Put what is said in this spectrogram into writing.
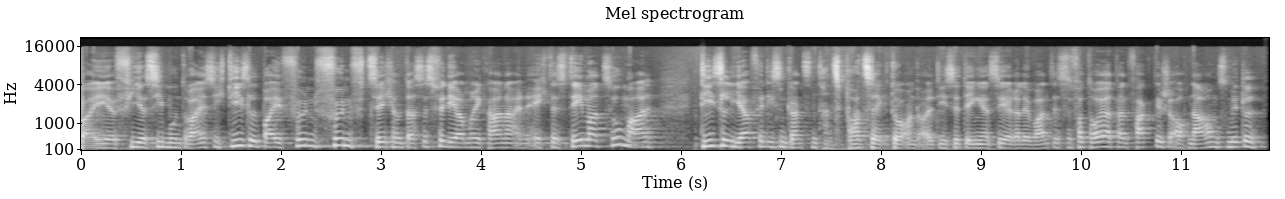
bei 4,37, Diesel bei 5,50 und das ist für die Amerikaner ein echtes Thema, zumal Diesel ja für diesen ganzen Transportsektor und all diese Dinge sehr relevant ist. Es verteuert dann faktisch auch Nahrungsmittel,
